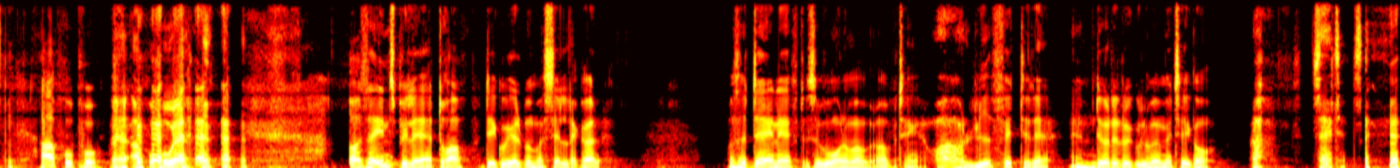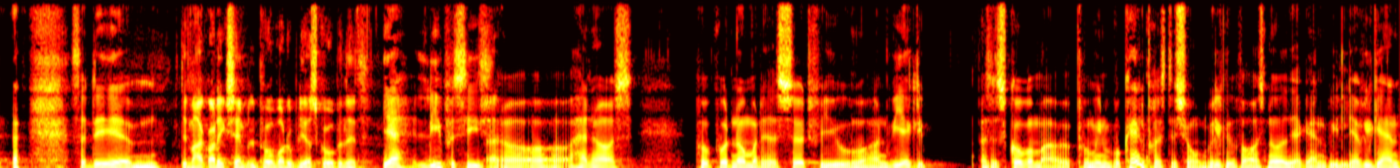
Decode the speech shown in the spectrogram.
Apropos. Ja, apropos, ja. Og så indspiller jeg et drop. Det kunne hjælpe mig selv, der gør det. Og så dagen efter, så vågner jeg mig op og tænker, wow, det lyder fedt det der. Jamen, det var det, du ikke ville være med til i går. Satans. så det, øhm, Det er et meget godt eksempel på, hvor du bliver skubbet lidt. ja, lige præcis. Ja. Og, og, og, han har også på, på et nummer, der hedder Search for You, hvor han virkelig altså, skubber mig på min vokalpræstation, hvilket var også noget, jeg gerne ville. Jeg vil gerne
